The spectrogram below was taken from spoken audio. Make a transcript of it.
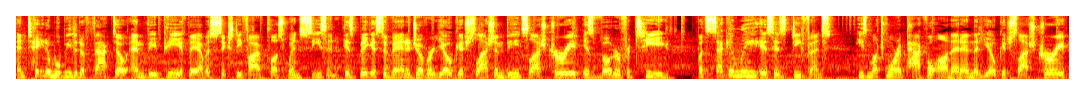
and Tatum will be the de facto MVP if they have a 65 plus win season. His biggest advantage over Jokic slash Embiid slash Curry is voter fatigue, but secondly is his defense. He's much more impactful on that end than Jokic slash Curry,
